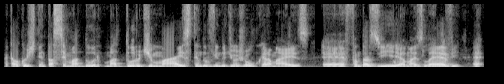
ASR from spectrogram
aquela coisa de tentar ser maduro, maduro demais, tendo vindo de um jogo que era mais é, fantasia, mais leve. É,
